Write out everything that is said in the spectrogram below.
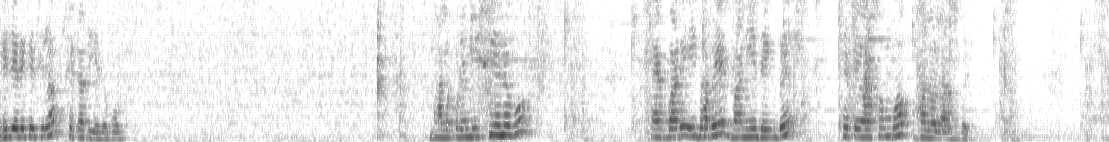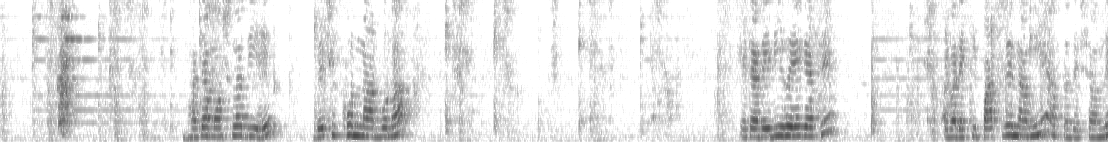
ভেজে রেখেছিলাম, সেটা দিয়ে দেবো। ভালো করে মিশিয়ে নেব। একবারে এইভাবে বানিয়ে দেখবেন, খেতে অসম্ভব ভালো লাগবে। ভাজা মশলা দিয়ে বেশিক্ষণ নাড়বো না। এটা রেডি হয়ে গেছে। এবার একটি পাত্রে নামিয়ে আপনাদের সামনে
